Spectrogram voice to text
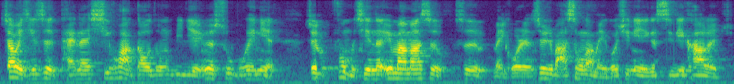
肖美琴是台南新化高中毕业，因为书不会念，所以父母亲呢，因为妈妈是是美国人，所以就把她送到美国去念一个 City College，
